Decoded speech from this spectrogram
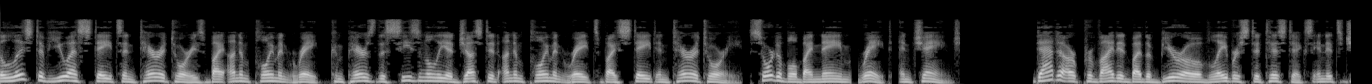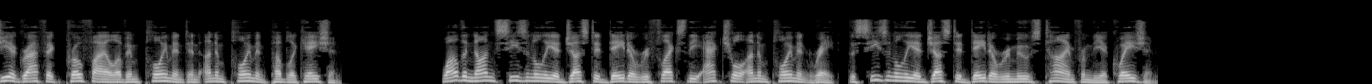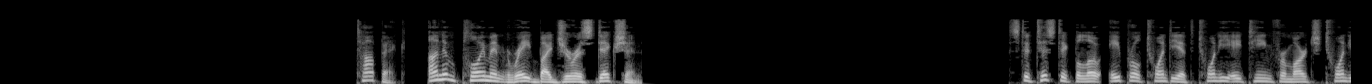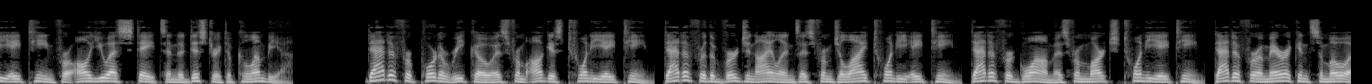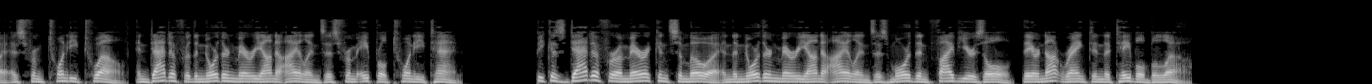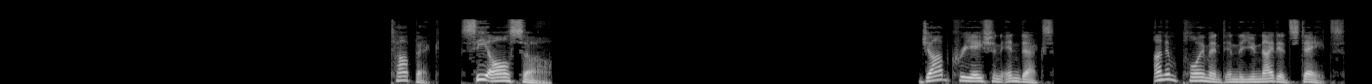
The list of U.S. states and territories by unemployment rate compares the seasonally adjusted unemployment rates by state and territory, sortable by name, rate, and change. Data are provided by the Bureau of Labor Statistics in its Geographic Profile of Employment and Unemployment publication. While the non-seasonally adjusted data reflects the actual unemployment rate, the seasonally adjusted data removes time from the equation. Unemployment rate by jurisdiction Statistic below April 20, 2018 for March 2018 for all US states and the District of Columbia. Data for Puerto Rico is from August 2018, data for the Virgin Islands is from July 2018, data for Guam is from March 2018, data for American Samoa is from 2012, and data for the Northern Mariana Islands is from April 2010. Because data for American Samoa and the Northern Mariana Islands is more than five years old, they are not ranked in the table below. See also. Job Creation Index. Unemployment in the United States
